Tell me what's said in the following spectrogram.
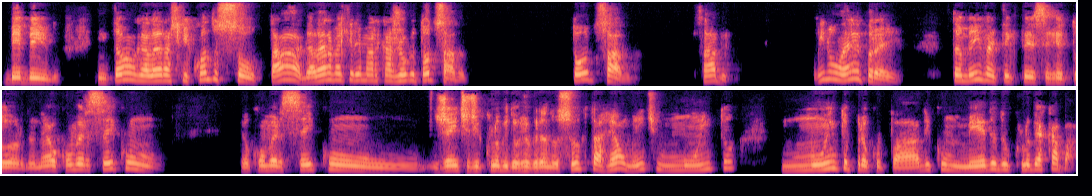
Bebendo. Então, a galera, acho que quando soltar, a galera vai querer marcar jogo todo sábado. Todo sábado, sabe? E não é por aí. Também vai ter que ter esse retorno, né? Eu conversei com eu conversei com gente de clube do Rio Grande do Sul que está realmente muito, muito preocupado e com medo do clube acabar.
